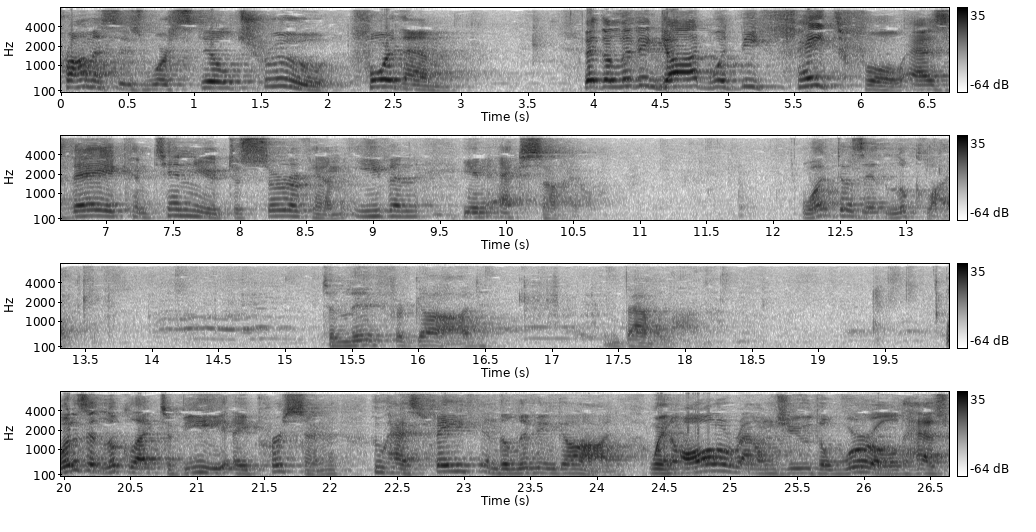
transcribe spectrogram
promises were still true for them. That the living God would be faithful as they continued to serve him, even in exile. What does it look like to live for God in Babylon? What does it look like to be a person who has faith in the living God when all around you the world has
